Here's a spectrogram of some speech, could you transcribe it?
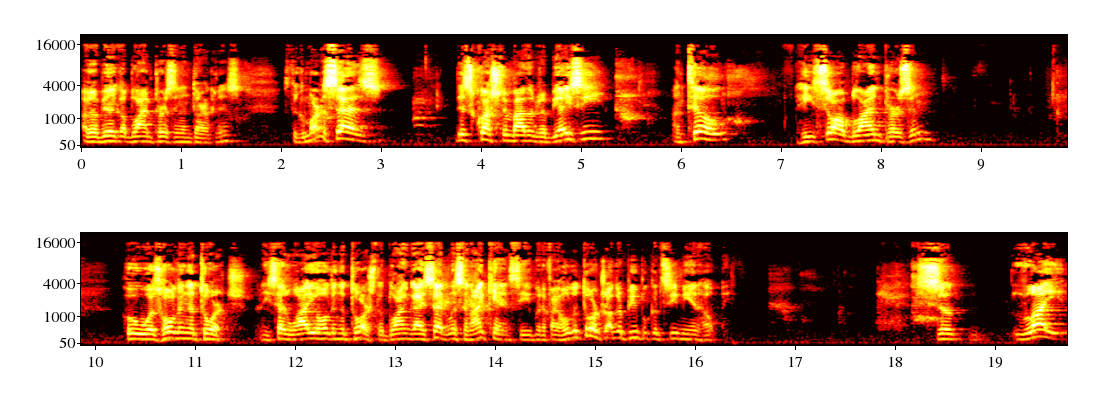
of being like a blind person in darkness? So the Gemara says, this question bothered Rabbi Yaisi, until he saw a blind person who was holding a torch. And he said, Why are you holding a torch? The blind guy said, Listen, I can't see, but if I hold a torch, other people could see me and help me. So light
